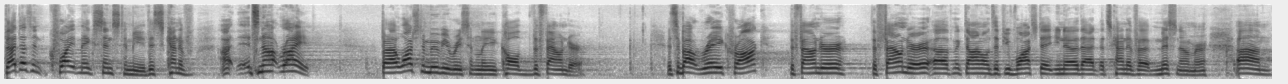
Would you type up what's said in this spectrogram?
that doesn't quite make sense to me. This kind of, uh, it's not right. But I watched a movie recently called The Founder. It's about Ray Kroc, the founder the founder of McDonald's. If you've watched it, you know that that's kind of a misnomer. Um,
